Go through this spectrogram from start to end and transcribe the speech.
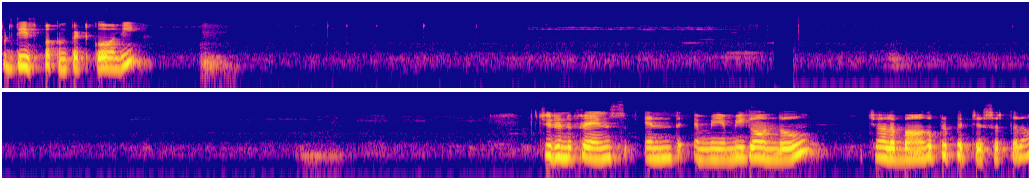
ఇప్పుడు తీసి పక్కన పెట్టుకోవాలి. చూడండి ఫ్రెండ్స్ ఎంత ఎమ్మి ఉందో. చాలా బాగా ప్రిపేర్ చేశారు కదా.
